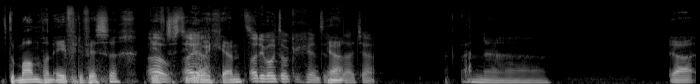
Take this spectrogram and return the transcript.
Of de man van Evie de Visser. Die Oh, heeft de studio oh ja. in Gent. oh, die woont ook in Gent inderdaad, ja. En, eh, ja,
